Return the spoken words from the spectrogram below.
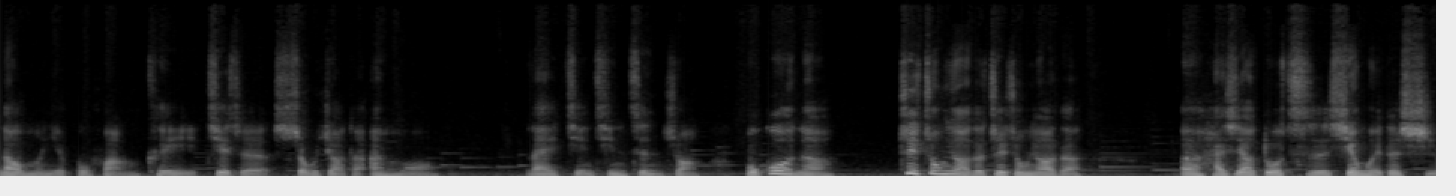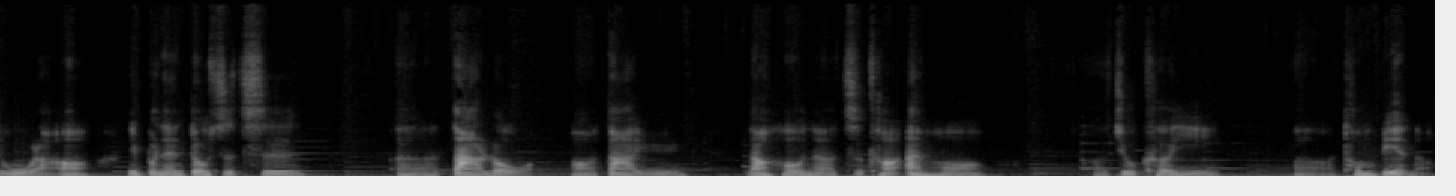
那我们也不妨可以借着手脚的按摩来减轻症状。不过呢，最重要的最重要的，呃，还是要多吃纤维的食物了啊、你不能都是吃呃大肉啊、大鱼，然后呢只靠按摩。呃，就可以呃通便了。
